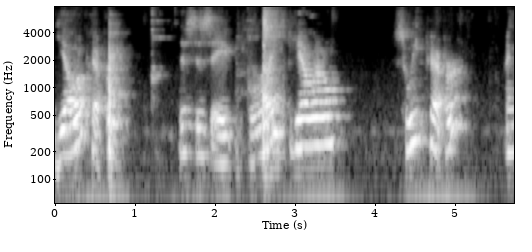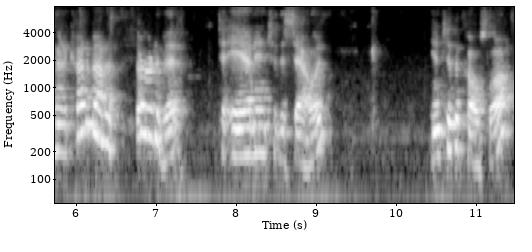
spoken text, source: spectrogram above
yellow pepper. This is a bright yellow sweet pepper. I'm going to cut about a third of it to add into the salad, into the coleslaw.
